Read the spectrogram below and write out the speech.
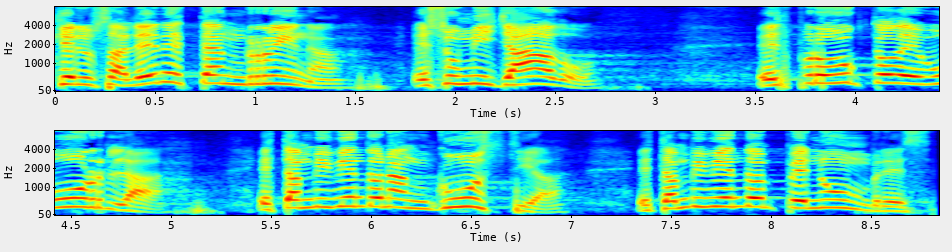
Jerusalén está en ruina, es humillado, es producto de burla, están viviendo en angustia, están viviendo en penumbres.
